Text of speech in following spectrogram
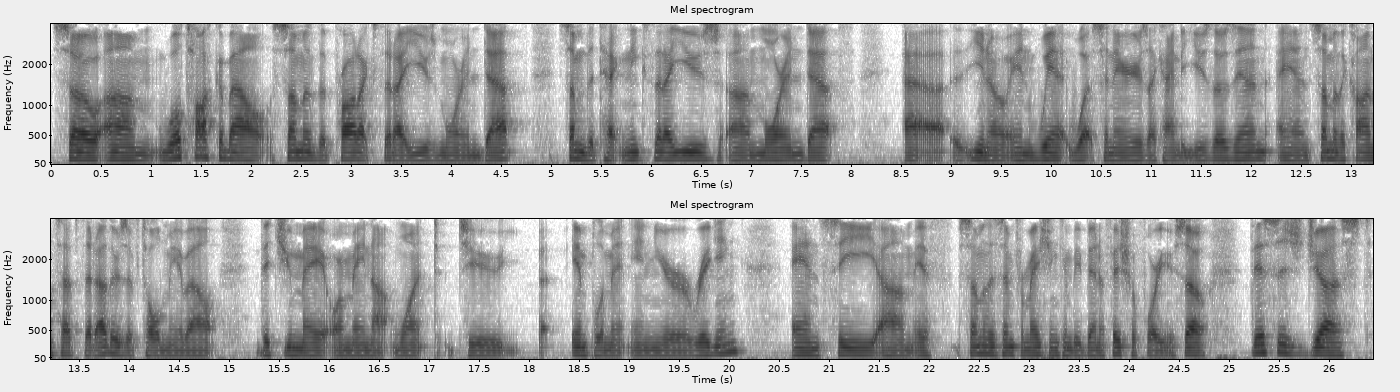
So um, we'll talk about some of the products that I use more in depth, some of the techniques that I use um, more in depth. Uh, you know, in what scenarios I kind of use those in, and some of the concepts that others have told me about that you may or may not want to uh, implement in your rigging and see um, if some of this information can be beneficial for you. So, this is just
